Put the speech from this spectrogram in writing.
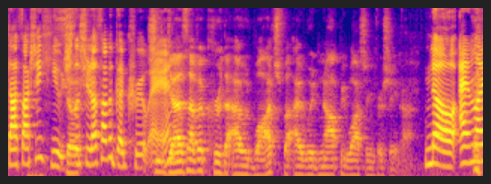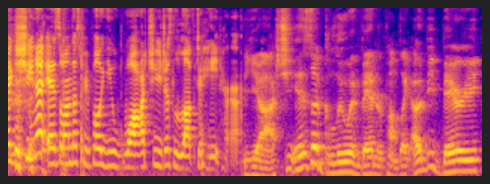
That's actually huge. So, So she does have a good crew, eh? She does have a crew that I would watch, but I would not be watching for Scheana. No, and like Scheana is one of those people you watch, you just love to hate her. Yeah, she is a glue in Vanderpump. Like, I would be very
